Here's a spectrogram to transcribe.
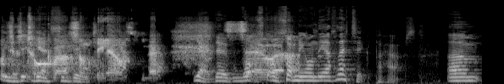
we'll just talk yes, about something else. You know? Yeah, there's so, uh, something on the Athletic, perhaps. Um,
